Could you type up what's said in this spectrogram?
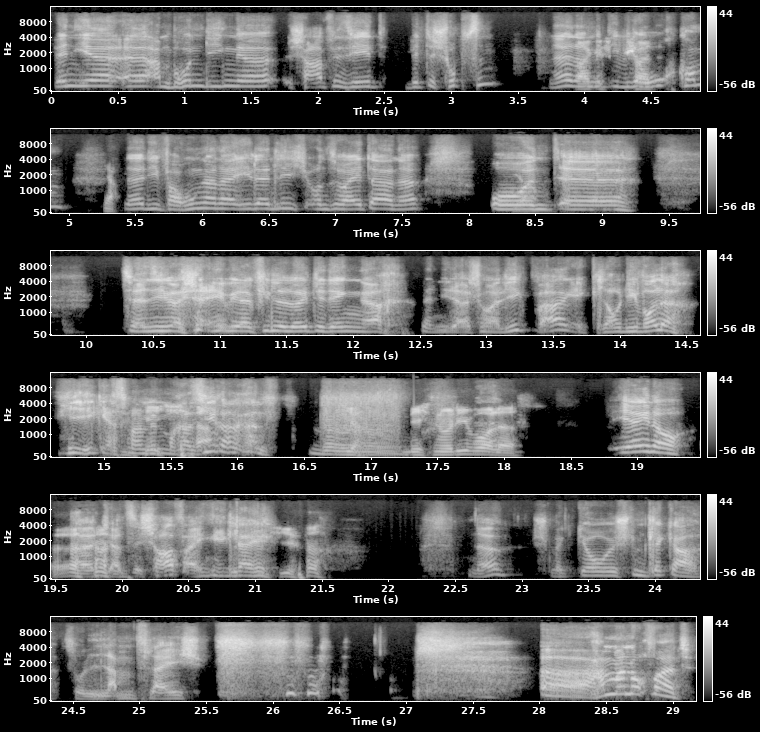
wenn ihr äh, am Boden liegende Schafe seht, bitte schubsen, ne, damit die wieder hochkommen. Ja. Ne, die verhungern da elendlich und so weiter. Ne? Und ja. äh, Jetzt werden sich wahrscheinlich wieder viele Leute denken, ach, wenn die da schon mal liegt, war, ich klau die Wolle. Ich erstmal mit dem Rasierer ran. Ja, nicht nur die Wolle. Ja, genau. Das ganze Schaf eigentlich gleich. Ja. Ne? Schmeckt ja bestimmt lecker, so Lammfleisch. äh, haben wir noch was?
